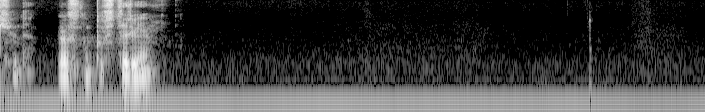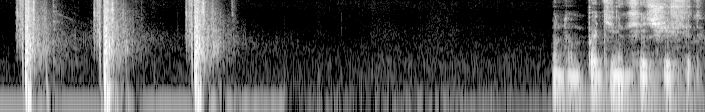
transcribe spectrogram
И сюда, как раз на пустыре. Ну там ботинок все чистит.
